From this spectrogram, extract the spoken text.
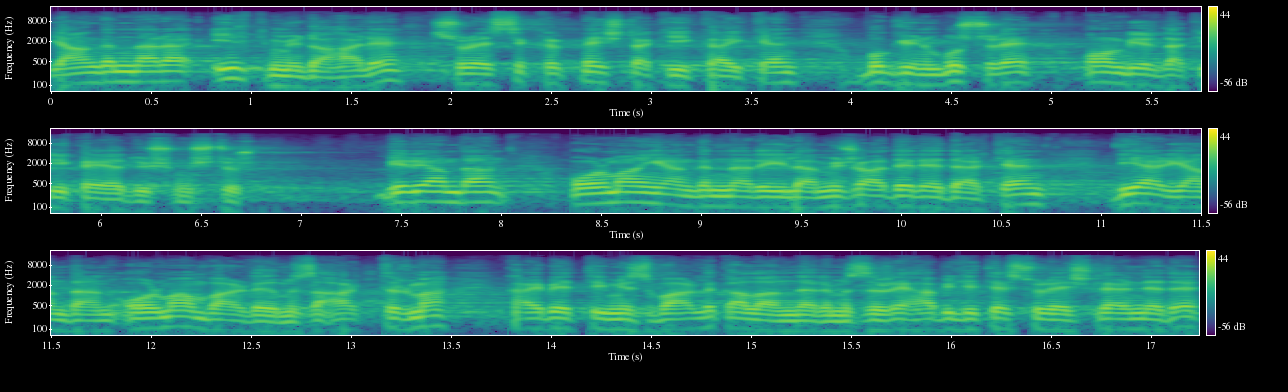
yangınlara ilk müdahale süresi 45 dakika iken bugün bu süre 11 dakikaya düşmüştür. Bir yandan orman yangınlarıyla mücadele ederken diğer yandan orman varlığımızı arttırma, kaybettiğimiz varlık alanlarımızı rehabilite süreçlerine de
